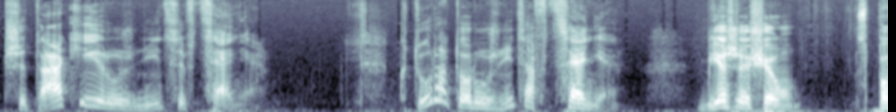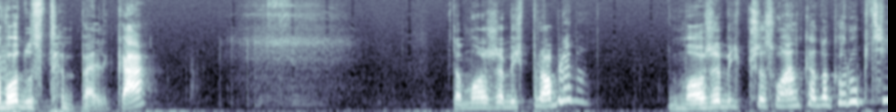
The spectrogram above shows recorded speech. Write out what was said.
przy takiej różnicy w cenie, która to różnica w cenie bierze się z powodu stempelka, to może być problem? Może być przesłanka do korupcji?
